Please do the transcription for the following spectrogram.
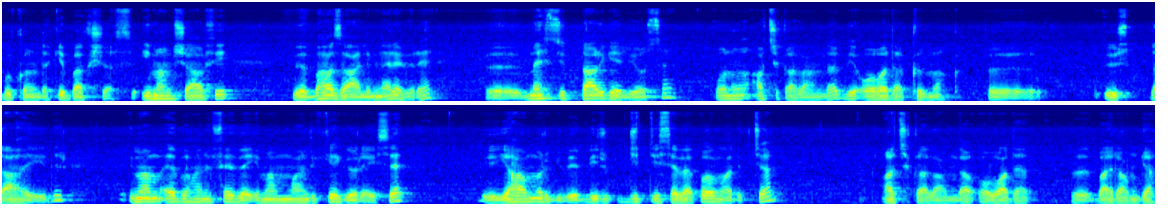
bu konudaki bakış açısı. İmam Şafii ve bazı alimlere göre e, mescit dar geliyorsa onu açık alanda bir ovada kılmak e, üst daha iyidir. İmam Ebu Hanife ve İmam Malik'e göre ise e, yağmur gibi bir ciddi sebep olmadıkça açık alanda, ovada, e, bayramgah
